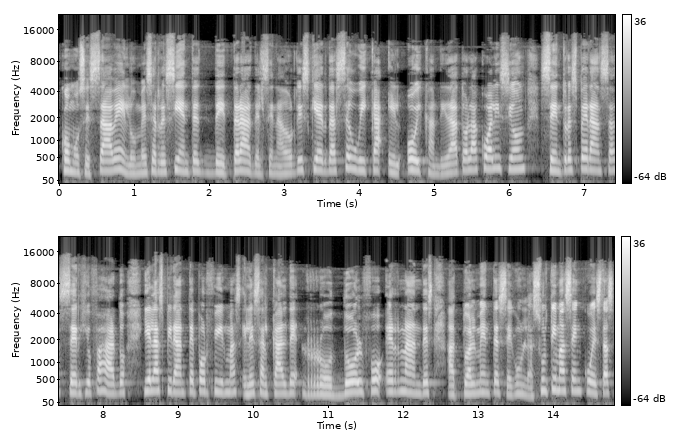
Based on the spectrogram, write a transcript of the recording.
Como se sabe, en los meses recientes, detrás del senador de izquierda se ubica el hoy candidato a la coalición Centro Esperanza, Sergio Fajardo, y el aspirante por firmas, el exalcalde Rodolfo Hernández, actualmente, según las últimas encuestas,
